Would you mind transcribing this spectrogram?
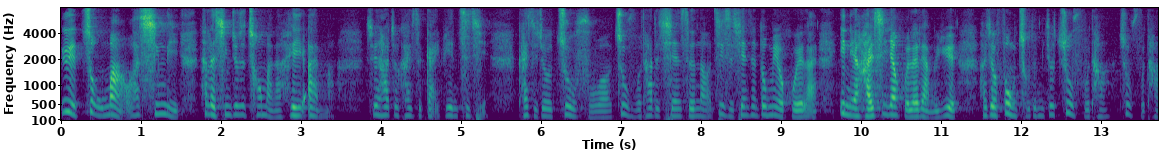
越咒骂，哇，心里他的心就是充满了黑暗嘛，所以他就开始改变自己，开始就祝福哦，祝福他的先生哦，即使先生都没有回来，一年还是一样回来两个月，他就奉主的名就祝福他，祝福他。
